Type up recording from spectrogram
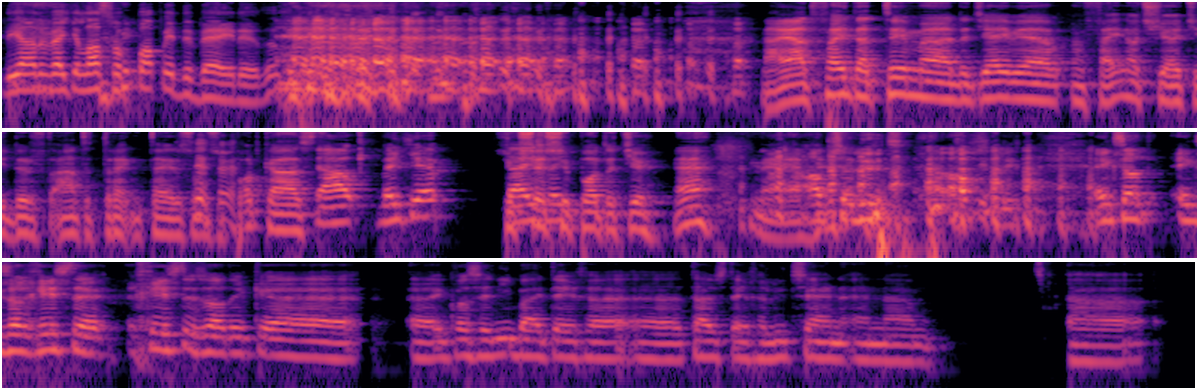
Die hadden een beetje last van pap in de benen. Nou ja, het feit dat Tim, uh, dat jij weer een Feyenoord shirtje durft aan te trekken tijdens onze podcast. Nou, weet je... Succes supportertje, hè? Nee. absoluut, absoluut. Ik zat, ik zat gisteren, gisteren zat ik, uh, uh, ik was er niet bij tegen, thuis tegen Luzern en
